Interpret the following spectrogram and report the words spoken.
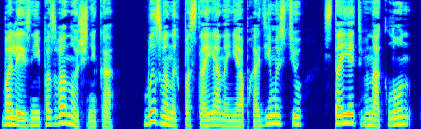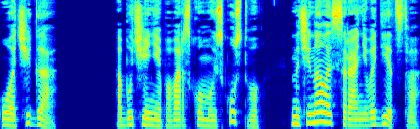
болезней позвоночника, вызванных постоянной необходимостью стоять в наклон у очага. Обучение поварскому искусству начиналось с раннего детства,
